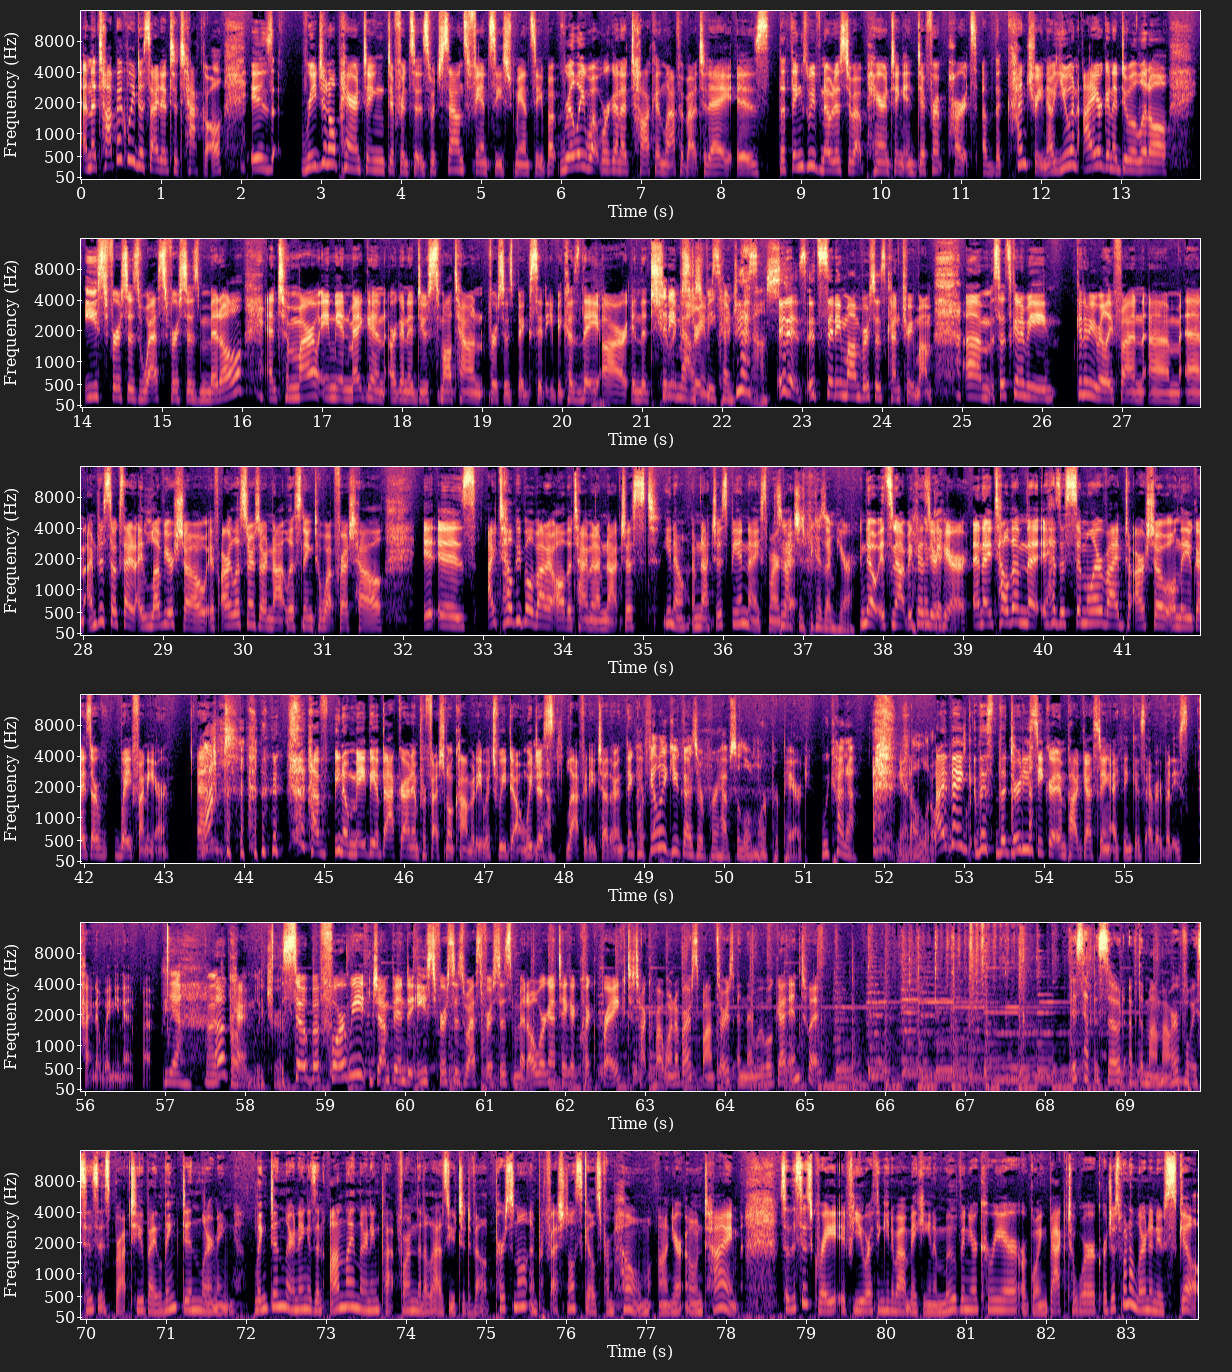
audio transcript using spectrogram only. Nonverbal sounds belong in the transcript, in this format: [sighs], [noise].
and the topic we decided to tackle is regional parenting differences, which sounds fancy schmancy, but really what we're going to talk and laugh about today is the things we've noticed about parenting in different parts of the country. Now, you and I are going to do a little east versus west versus middle, and tomorrow Amy and Megan are going to do small town versus big city because they are in the two City mouse extremes. v. country Yes, mouse. It is. It's city mom versus country mom. Um, so it's going to be going to be really fun. Um, and I'm just so excited. I love your show. If our listeners are not listening to What Fresh Hell, it is, I tell people about it all the time. And I'm not just, you know, I'm not just being nice, Margaret. It's not just because I'm here. no, it's not because [laughs] you're here. And I tell them that it has a similar vibe to our show, only you guys are way funnier. And [laughs] have, you know, maybe a background in professional comedy, which we don't. We just laugh at each other and think I feel funny. like you guys are perhaps a little more prepared. We kind of it a little. I think this the dirty secret in podcasting. I think is everybody's kind of winging it, but yeah, that's okay. probably true. So before we jump into East versus West versus Middle, we're going to take a quick break to talk about one of our sponsors, and then we will get into it. This episode of the Mom Hour Voices is brought to you by LinkedIn Learning. LinkedIn Learning is an online learning platform that allows you to develop personal and professional skills from home on your own time. So, this is great if you are thinking about making a move in your career or going back to work or just want to learn a new skill.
